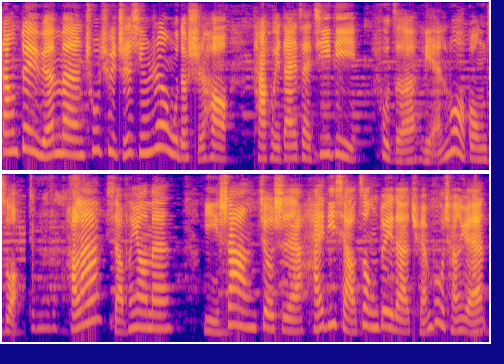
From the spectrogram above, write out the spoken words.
当队员们出去执行任务的时候，他会待在基地负责联络工作。好啦，小朋友们，以上就是海底小纵队的全部成员。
